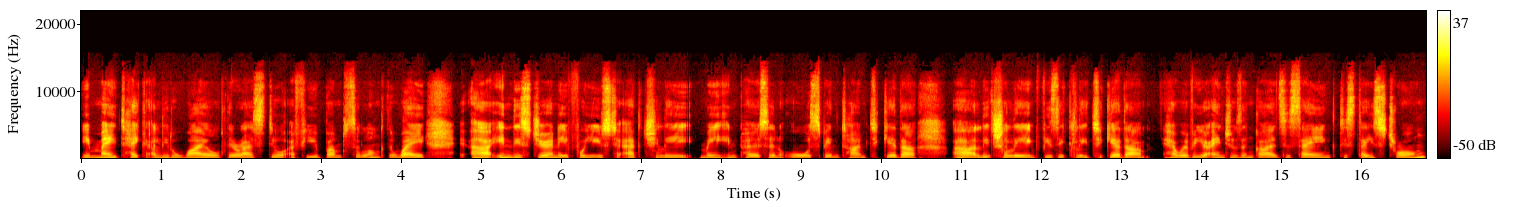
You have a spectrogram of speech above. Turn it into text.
it may take a little while. There are still a few bumps along the way uh, in this journey for you to actually meet in person or spend time together, uh, literally physically together. However, your angels and guides are saying to stay strong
